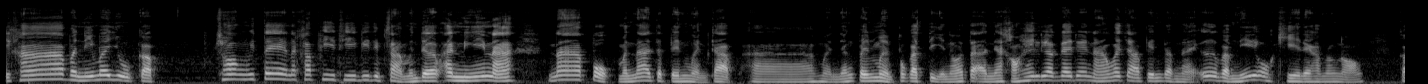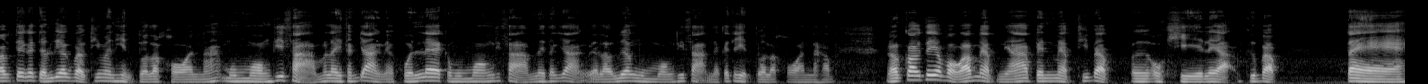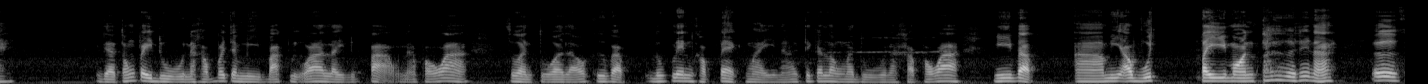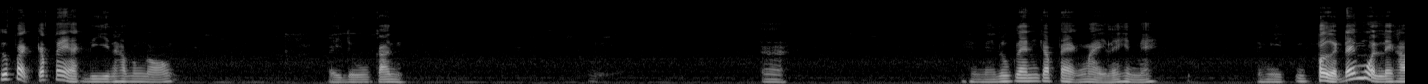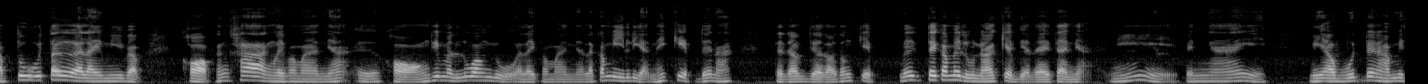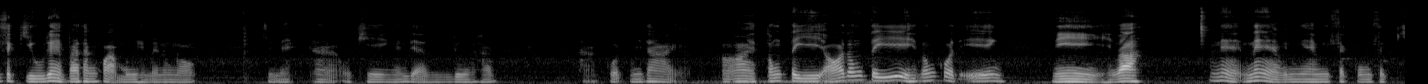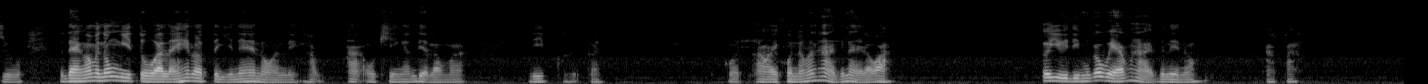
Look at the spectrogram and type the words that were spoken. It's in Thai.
สวัสดีครับวันนี้มาอยู่กับช่องวิเต้นะครับ PTB13 เหมือนเดิมอันนี้นะ หน้าปกมันน่าจะเป็นเหมือนกับอ่าเหมือนยังเป็นเหมือนปกติเนาะแต่อันเนี้ยเขาให้เลือกได้ด้วยนะ ว่าจะเป็นแบบไหนเออแบบนี้โอเคเลยครับน้องๆก็วิเต้ก็จะเลือกแบบที่มันเห็นตัวละครนะ มุมมองที่สามอะไรทักอย่างเนี่ยคนแรกกับมุมมองที่สามอะไรทักอย่างแต่เราเลือกมุมมองที่สามเนี่ยก็จะเห็นตัวละครนะครับ แล้วก็เต้จะบอกว่าแมปเนี้ยเป็นแมปที่แบบเออโอเคเลยอะคือแบบแต่ เดี๋ยวต้องไปดูนะครับว่าจะมีบั๊กหรือว่าอะไรหรือเปล่านะ เพราะว่าส่วนตัวแล้วคือแบบลูกเล่นเขาแปลกใหม่นะเต้ก็ลองมาดูนะครับ เพราะว่ามีแบบอ่ามีอาวุธตีมอนเตอร์ด้วยนะ เออ คือแปลกก็แปลกดีนะครับน้องๆ ไปดูกัน อ่าเห็นไหมลูกเล่นก็แปลกใหม่เลยเห็นไหมมีเปิดได้หมดเลยครับ ตู้เตอร์อะไรมีแบบ ขอบข้างๆอะไรประมาณเนี้ยเออของที่มันร่วงอยู่อะไรประมาณเนี้ยแล้วก็มีเหรียญให้เก็บด้วยนะ แต่เราเดี๋ยวเราต้องเก็บไม่เต้ก็ไม่รู้นะเก็บเหรียญอะไรแต่เนี่ยนี่เป็นไงมีอาวุธด้วยนะครับมีสกิลด้วยเห็นปะทางขวามือเห็นไหมน้องๆเห็นไหมอ่าโอเคงั้นเดี๋ยวดูนะครับกดไม่ได้อ๋อต้องตีอ๋อต้องตีต้องกดเอง นี่เห็นปะแน่แน่เป็นไงมีสกงสกิลแสดงว่ามันต้องมีตัวอะไรให้เราตีแน่นอนเลยครับ อะโอเค งั้นเดี๋ยวเรามารีบกดก่อน กดเอาไอคนนั้นมันหายไปไหนแล้ววะ เอออยู่ดีมันก็แวบหายไปเลยเนาะ อะปะ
